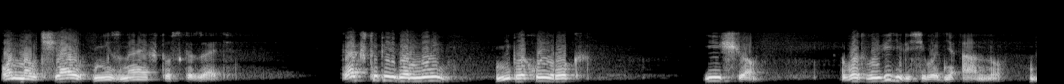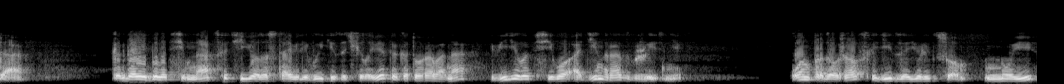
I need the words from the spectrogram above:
Он молчал, не зная, что сказать. Так что передо мной неплохой урок. И еще. Вот вы видели сегодня Анну? Да. Когда ей было 17, ее заставили выйти за человека, которого она видела всего один раз в жизни. Он продолжал следить за ее лицом. Ну и?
